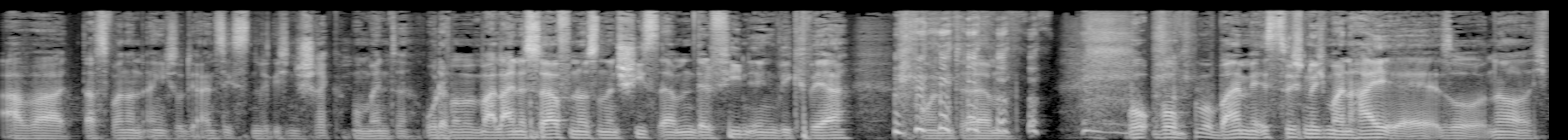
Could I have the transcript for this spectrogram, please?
Aber das waren dann eigentlich so die einzigsten wirklichen Schreckmomente. Oder wenn man mal alleine surfen ist und dann schießt einem ein Delfin irgendwie quer. Und ähm, wo, wo, wobei mir ist zwischendurch mein Hai, äh, so, ne, ich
